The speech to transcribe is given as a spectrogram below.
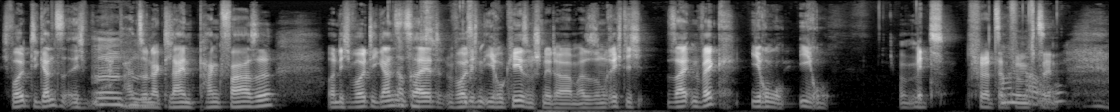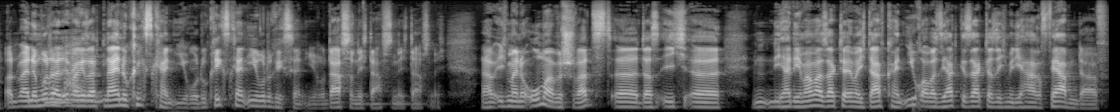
Ich wollte die ganze, ich war in so einer kleinen Punkphase und ich wollte die ganze. Oh. Zeit, wollte ich einen Irokesenschnitt haben. Also so ein richtig Seiten weg, Iro, Iro. Mit 14, Oh 15. no. Und meine Mutter Oh hat immer gesagt, nein, du kriegst kein Iro, du kriegst kein Iro, du kriegst kein Iro. Darfst du nicht, darfst du nicht, darfst du nicht. Dann habe ich meine Oma beschwatzt, äh, dass ich, äh, ja, die Mama sagt ja immer, ich darf kein Iro, aber sie hat gesagt, dass ich mir die Haare färben darf.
